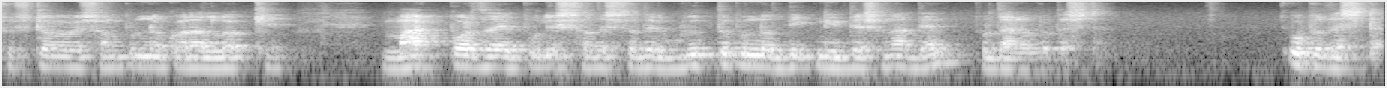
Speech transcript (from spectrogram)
সুষ্ঠুভাবে সম্পূর্ণ করার লক্ষ্যে মাঠ পর্যায়ে পুলিশ সদস্যদের গুরুত্বপূর্ণ দিক নির্দেশনা দেন প্রধান উপদেষ্টা। উপদেষ্টা।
